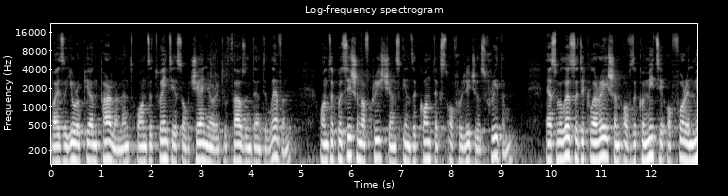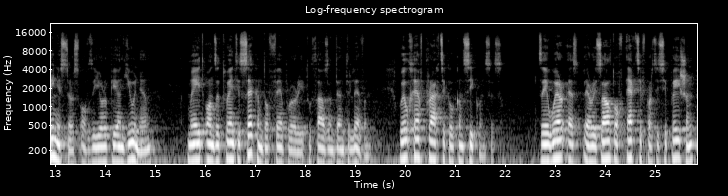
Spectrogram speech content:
by the European Parliament on the 20th of January 2011 on the position of Christians in the context of religious freedom as well as the declaration of the Committee of Foreign Ministers of the European Union made on the 22nd of February 2011 will have practical consequences. They were as a result of active participation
